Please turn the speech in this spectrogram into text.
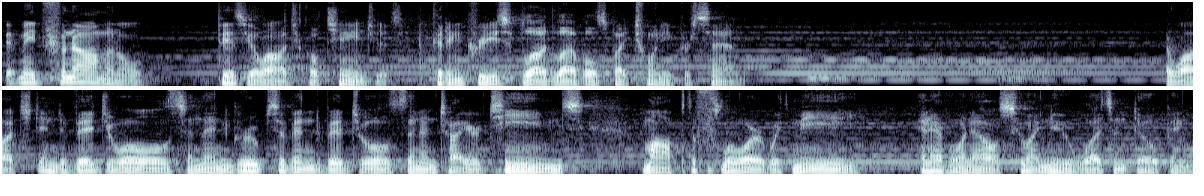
It made phenomenal physiological changes. Could increase blood levels by 20%. I watched individuals and then groups of individuals and entire teams mop the floor with me and everyone else who I knew wasn't doping.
